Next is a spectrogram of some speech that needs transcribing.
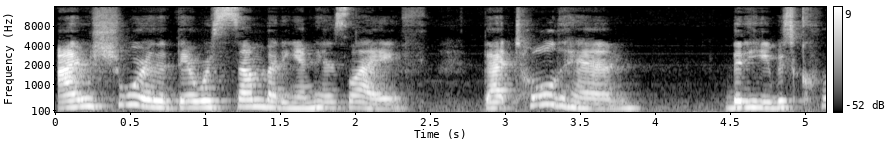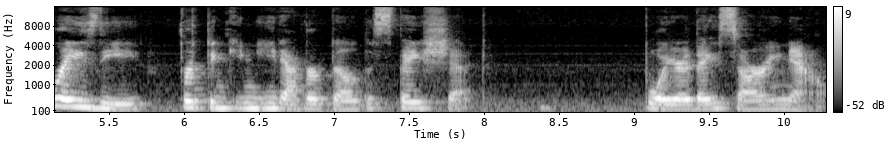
I'm sure that there was somebody in his life that told him that he was crazy for thinking he'd ever build a spaceship. Boy, are they sorry now.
